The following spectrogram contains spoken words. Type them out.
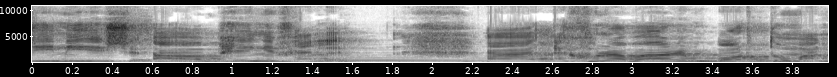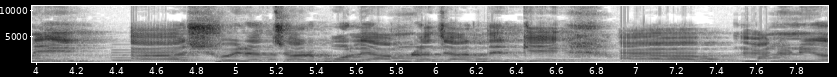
জিনিস ভেঙে ফেলে। এখন আবার বর্তমানে স্বৈরাচার বলে আমরা যাদেরকে মাননীয়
